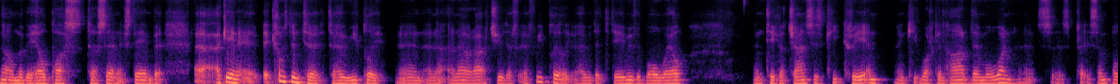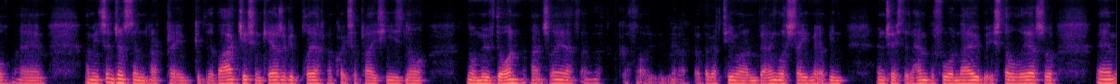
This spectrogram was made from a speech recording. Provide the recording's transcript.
that'll maybe help us to a certain extent. But uh, again, it, it, comes down to, to how we play and, and, and our attitude. If, if we play like how we did today, move the ball well, and take our chances, keep creating and keep working hard, then we'll win. It's it's pretty simple. Um, I mean, St Johnstone are pretty good at the bag. Jason Kerr's a good player. I'm quite surprised he's no no moved on. Actually, I, I thought a bigger team or an English side might have been interested in him before now, but he's still there. So, um,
